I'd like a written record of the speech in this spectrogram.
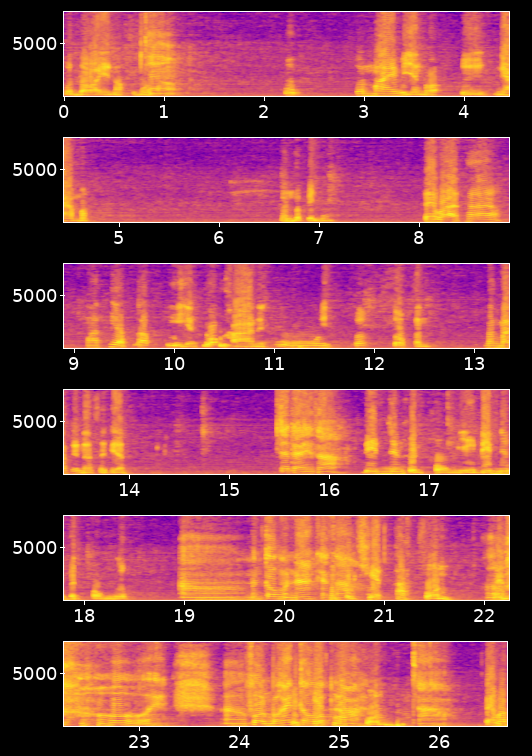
บนดอยเนาะสมมติเจ้าปลูกต้นไม้ไปอย่างก็คืองามอะมันมาเป็นอย่างแต่ว่าถ้ามาเทียบรับที่ยังเกาะคาเนี่ยโอ้ยก็ตกกันนักๆเลยนะเสถียร จะได้เจ้าดินยังเป็นผงอยู่ ดินยังเป็นผงอยู่อ๋อ มันตกมันหนักแกมันเจ้าเป็นเขตอัพฝนโอ้แม่นโหเอ้ยเอ่อฝนบ่ค่อยเป็นตเขกตอัพเนาะฝน เจ้าแต่ว่า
